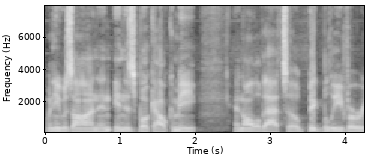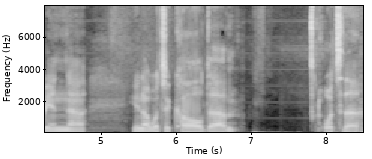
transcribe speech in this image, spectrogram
when he was on and in his book Alchemy and all of that. So big believer in, uh, you know, what's it called? Um, what's the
